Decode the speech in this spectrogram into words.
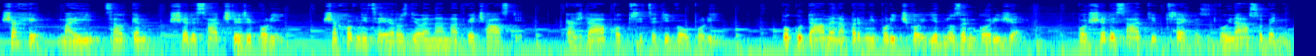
Šachy mají celkem 64 polí. Šachovnice je rozdělena na dvě části každá po 32 polí. Pokud dáme na první políčko jedno zrnko rýže, po 63 zdvojnásobení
